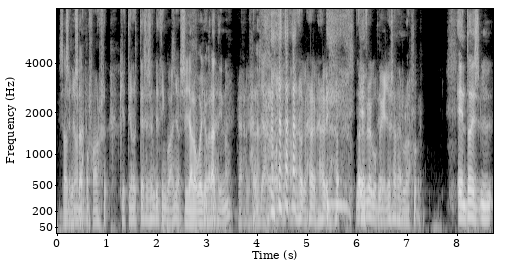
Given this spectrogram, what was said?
Exacto, Señora, exacto. por favor, que tiene usted 65 años. Si ya lo voy yo gratis, ¿no? Claro, claro, ya lo hago yo con la mano, claro, claro, claro. No se Este- preocupe, que yo sé hacerlo. Entonces, lo-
